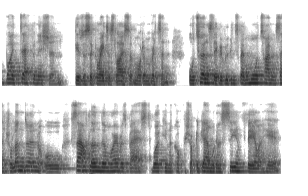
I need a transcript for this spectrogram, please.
by definition, gives us a greater slice of modern Britain. Alternatively, we can spend more time in central London or South London, wherever's best, working in a coffee shop, again, we're going to see and feel and hear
